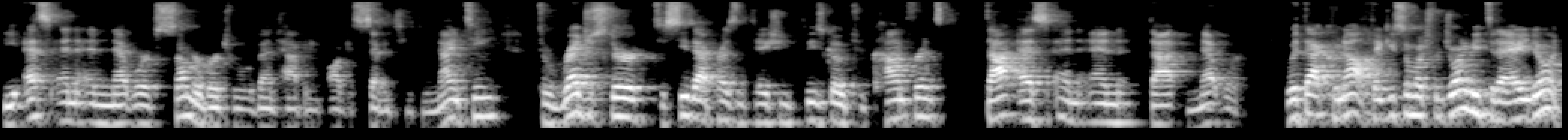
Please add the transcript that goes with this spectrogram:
the SNN Network Summer Virtual Event happening August 17 through 19. To register to see that presentation, please go to conference.snn.network. With that, Kunal, thank you so much for joining me today. How are you doing?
